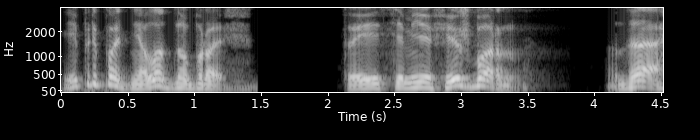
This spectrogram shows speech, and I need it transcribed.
и приподнял одну бровь. «Ты из семьи Фишборн?» «Да».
